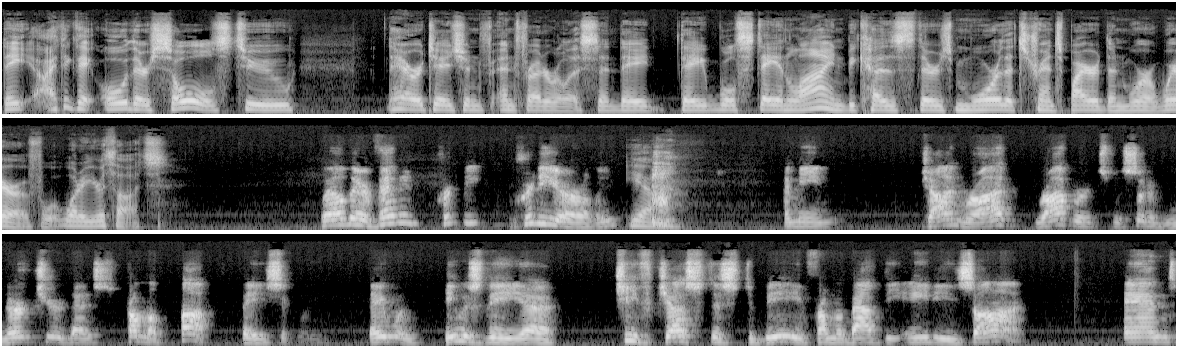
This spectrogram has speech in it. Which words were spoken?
they, I think they owe their souls to Heritage and, and Federalists, and they they will stay in line because there's more that's transpired than we're aware of. What are your thoughts? Well, they're vetted pretty pretty early. Yeah. I mean, John Rod Roberts was sort of nurtured as from a pup, basically. They were he was the uh, chief justice to be from about the 80s on, and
